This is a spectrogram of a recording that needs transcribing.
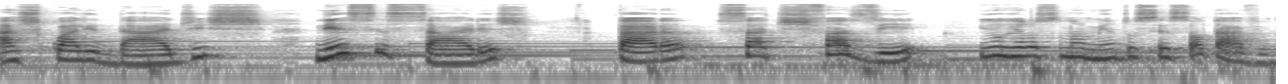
as qualidades necessárias para satisfazer e o relacionamento ser saudável.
